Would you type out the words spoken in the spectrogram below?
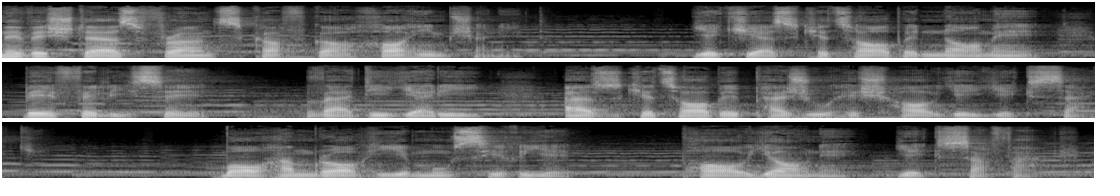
نوشته از فرانس کافکا خواهیم شنید. یکی از کتاب نامه به فلیسه و دیگری از کتاب پژوهش های یک سگ. با همراهی موسیقی پایان یک سفر.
